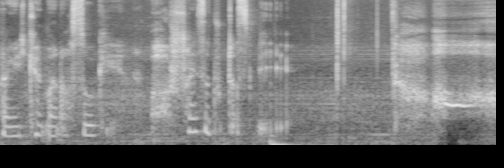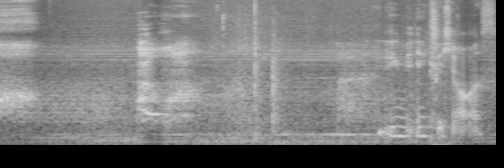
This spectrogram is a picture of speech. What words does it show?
Eigentlich könnte man auch so gehen. Oh, scheiße, tut das weh. Oh. Irgendwie eklig aus.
